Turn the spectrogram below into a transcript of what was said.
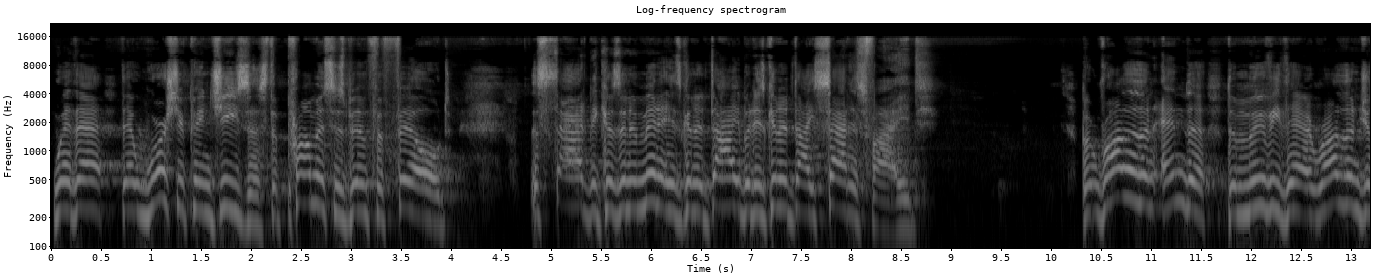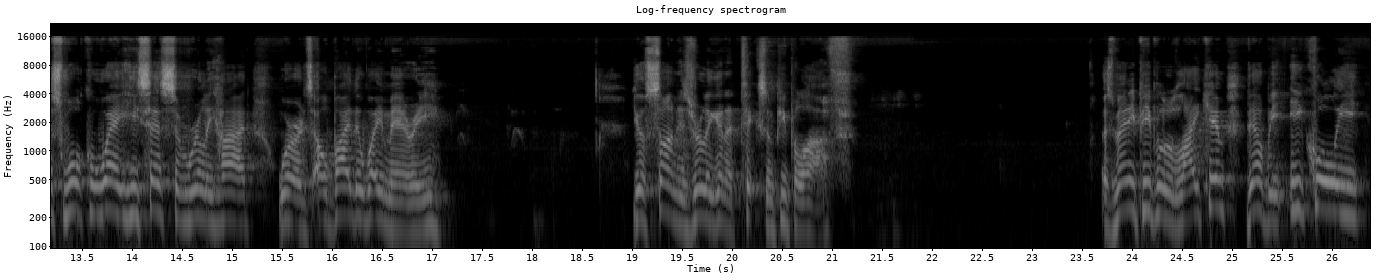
Where they're, they're worshiping Jesus. The promise has been fulfilled. It's sad because in a minute he's going to die, but he's going to die satisfied. But rather than end the, the movie there, rather than just walk away, he says some really hard words. Oh, by the way, Mary, your son is really going to tick some people off. As many people who like him, there'll be equally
